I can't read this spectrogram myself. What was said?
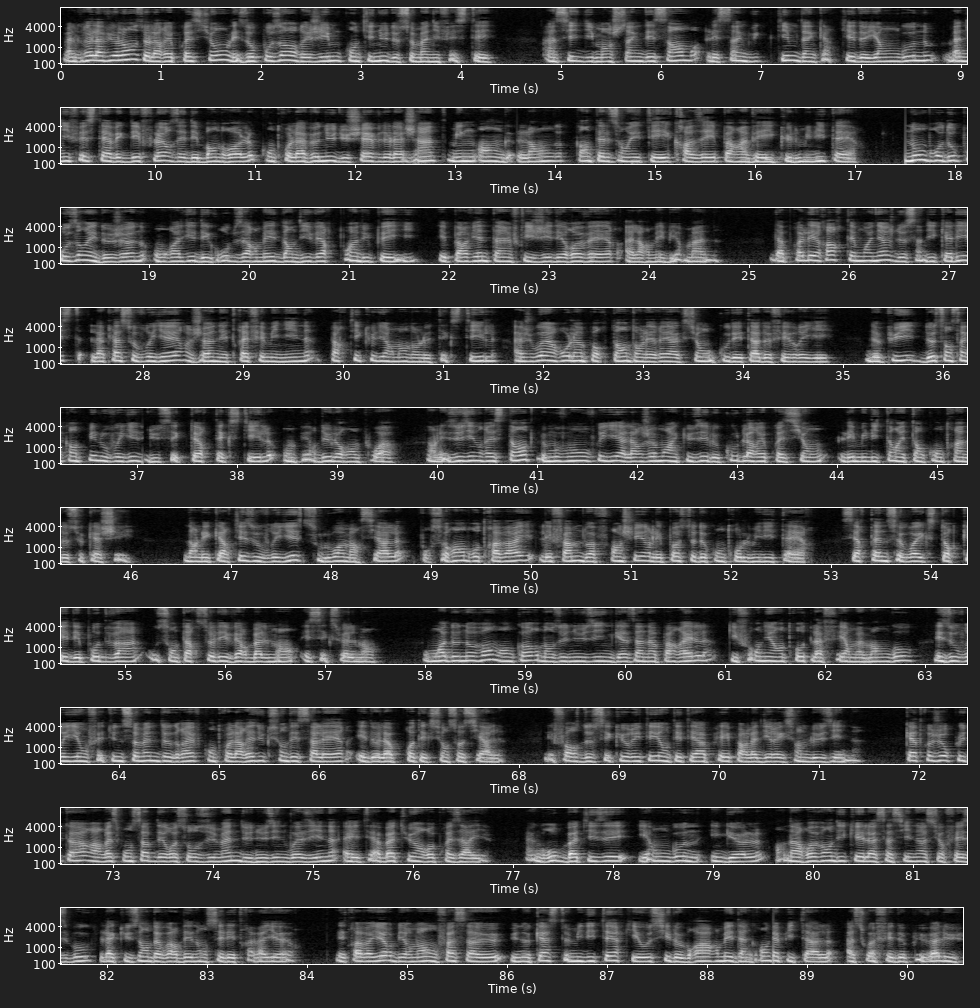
Malgré la violence de la répression, les opposants au régime continuent de se manifester. Ainsi, dimanche 5 décembre, les cinq victimes d'un quartier de Yangon manifestaient avec des fleurs et des banderoles contre la venue du chef de la junte Ming Hong Lang quand elles ont été écrasées par un véhicule militaire. Nombre d'opposants et de jeunes ont rallié des groupes armés dans divers points du pays et parviennent à infliger des revers à l'armée birmane. D'après les rares témoignages de syndicalistes, la classe ouvrière, jeune et très féminine, particulièrement dans le textile, a joué un rôle important dans les réactions au coup d'État de février. Depuis, 250 000 ouvriers du secteur textile ont perdu leur emploi. Dans les usines restantes, le mouvement ouvrier a largement accusé le coup de la répression, les militants étant contraints de se cacher. Dans les quartiers ouvriers sous loi martiale, pour se rendre au travail, les femmes doivent franchir les postes de contrôle militaire. Certaines se voient extorquer des pots de vin ou sont harcelées verbalement et sexuellement. Au mois de novembre encore, dans une usine Gazan Apparel, qui fournit entre autres la firme Mango, les ouvriers ont fait une semaine de grève contre la réduction des salaires et de la protection sociale. Les forces de sécurité ont été appelées par la direction de l'usine. Quatre jours plus tard, un responsable des ressources humaines d'une usine voisine a été abattu en représailles. Un groupe baptisé Yangon Eagle en a revendiqué l'assassinat sur Facebook, l'accusant d'avoir dénoncé les travailleurs. Les travailleurs birmans ont face à eux une caste militaire qui est aussi le bras armé d'un grand capital assoiffé de plus-value.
